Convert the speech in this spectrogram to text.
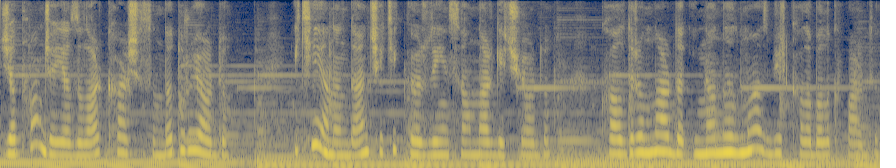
Japonca yazılar karşısında duruyordu. İki yanından çekik gözlü insanlar geçiyordu. Kaldırımlarda inanılmaz bir kalabalık vardı.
